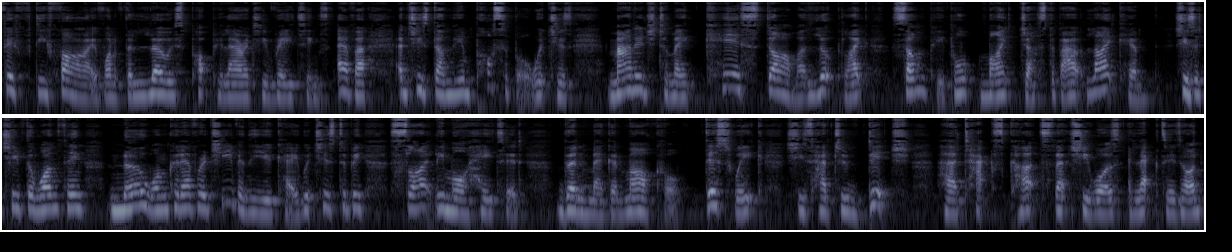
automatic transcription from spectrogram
55, one of the lowest popularity ratings ever, and she's done the impossible, which is managed to make Keir Starmer look like some people might just about like him. She's achieved the one thing no one could ever achieve in the UK, which is to be slightly more hated than Meghan Markle. This week, she's had to ditch her tax cuts that she was elected on.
